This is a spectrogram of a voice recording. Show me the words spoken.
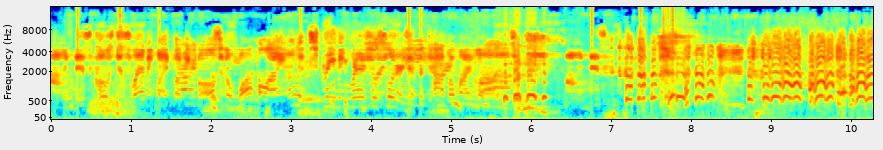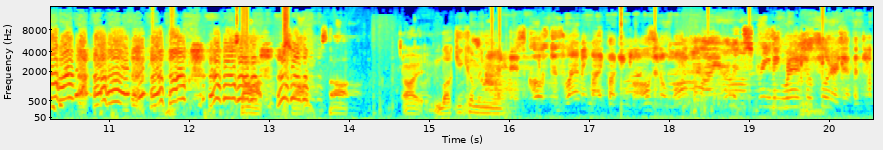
I'm this close to slamming my fucking balls in a waffle iron and screaming racial slurs at the top of my lungs. I'm this Stop, stop, stop. Alright, Lucky coming I'm this close to slamming my fucking balls in a waffle iron and screaming racial slurs at the top.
